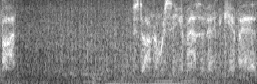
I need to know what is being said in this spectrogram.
Jackpot. Stalker, we're seeing a massive enemy camp ahead.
